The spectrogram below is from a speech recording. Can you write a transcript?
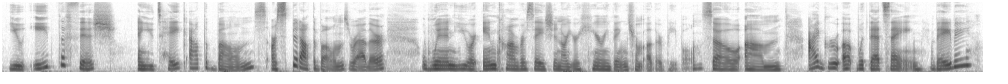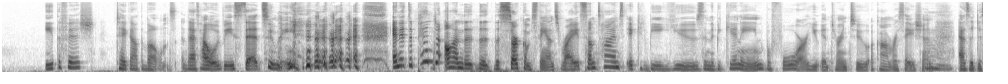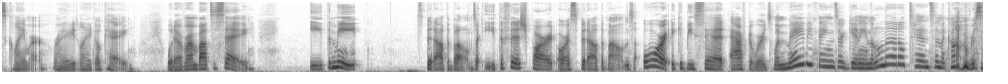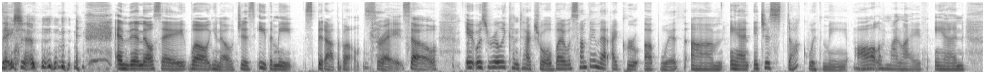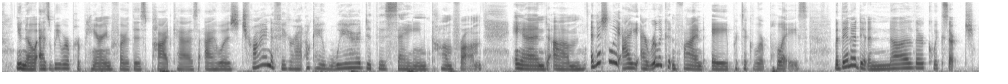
you eat the fish and you take out the bones, or spit out the bones, rather, when you are in conversation or you're hearing things from other people. So um, I grew up with that saying, baby, eat the fish, take out the bones. That's how it would be said to me. and it depended on the, the, the circumstance, right? Sometimes it could be used in the beginning before you enter into a conversation as a disclaimer, right? Like, okay, whatever I'm about to say, eat the meat, spit out the bones or eat the fish part or spit out the bones. Or it could be said afterwards when maybe things are getting a little tense in the conversation. And then they'll say well you know just eat the meat spit out the bones right so it was really contextual but it was something that i grew up with um, and it just stuck with me all of my life and you know, as we were preparing for this podcast, I was trying to figure out, okay, where did this saying come from? And um, initially, I, I really couldn't find a particular place. But then I did another quick search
